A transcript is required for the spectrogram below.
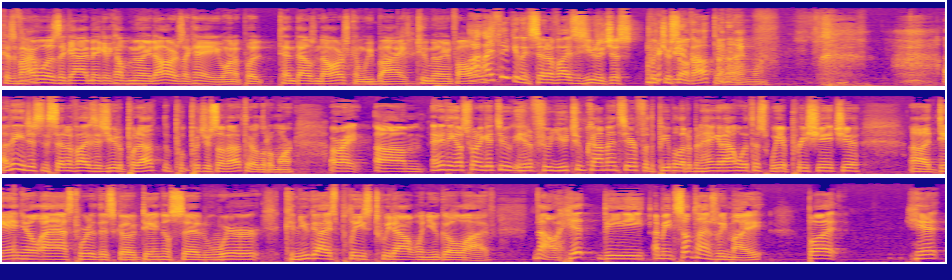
Because if yeah. I was a guy making a couple million dollars, like, hey, you want to put ten thousand dollars? Can we buy two million followers? I, I think it incentivizes you to just put yourself out there a little more. I think it just incentivizes you to put out put yourself out there a little more. All right. Um, anything else you want to get to? Hit a few YouTube comments here for the people that have been hanging out with us. We appreciate you. Uh, Daniel asked, "Where did this go?" Daniel said, "Where can you guys please tweet out when you go live?" Now hit the. I mean, sometimes we might, but hit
